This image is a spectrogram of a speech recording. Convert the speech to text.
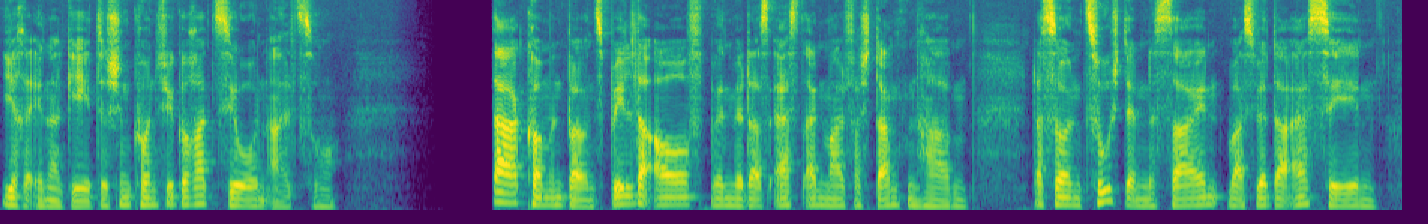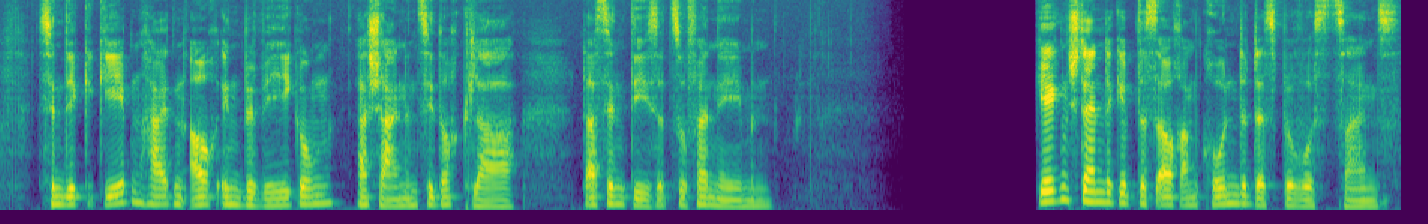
ihrer energetischen Konfiguration also. Da kommen bei uns Bilder auf, wenn wir das erst einmal verstanden haben. Das sollen Zustände sein, was wir da ersehen. Sind die Gegebenheiten auch in Bewegung, erscheinen sie doch klar. Da sind diese zu vernehmen. Gegenstände gibt es auch am Grunde des Bewusstseins.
